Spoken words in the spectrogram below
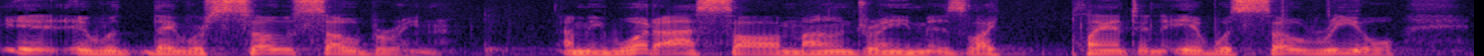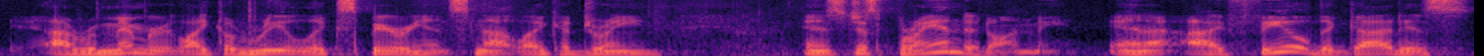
it, it was they were so sobering. I mean, what I saw in my own dream is like planting. It was so real. I remember it like a real experience, not like a dream, and it's just branded on me. And I, I feel that God has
